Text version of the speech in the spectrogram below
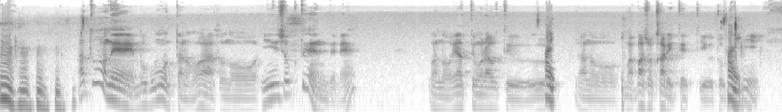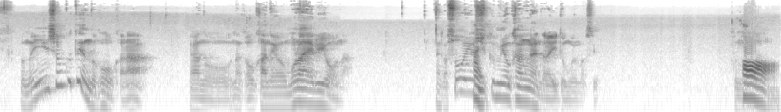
うん。うん。うん。うん。あとはね僕思ったのはその飲食店でねあのやってもらうっていう、はいあのまあ、場所借りてっていう時に、その飲食店の方からあのなんかお金をもらえるようななんかそういう仕組みを考えたらいいと思いますよ。は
